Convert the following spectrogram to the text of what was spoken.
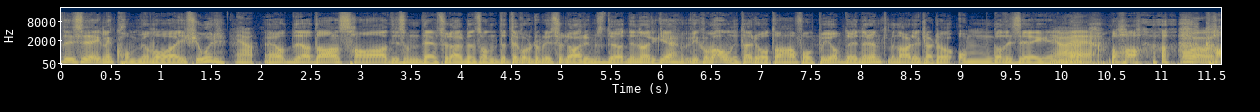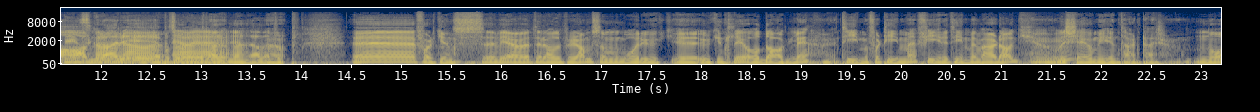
Disse reglene kom jo nå i fjor. Eh, Og da, sa de som drev solariumene sånn Dette kommer til å bli solariumsdøden i Norge. Vi kommer aldri til å ha råd til å ha folk på jobb døgnet rundt, men da har de klart å omgå disse reglene og ha kameraer på solariumene. Ja, nettopp. Eh, folkens, vi er jo et radioprogram som går uk eh, ukentlig og daglig. Time for time. Fire timer hver dag. Og det skjer jo mye internt her. Nå,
